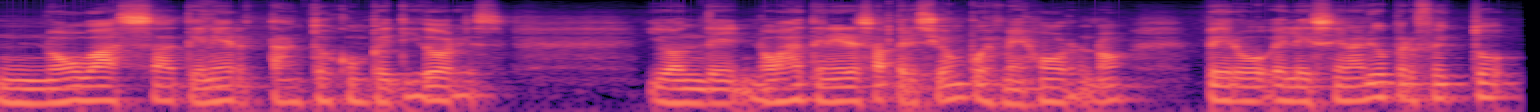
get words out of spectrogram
no vas a tener tantos competidores y donde no vas a tener esa presión, pues mejor, ¿no? Pero el escenario perfecto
